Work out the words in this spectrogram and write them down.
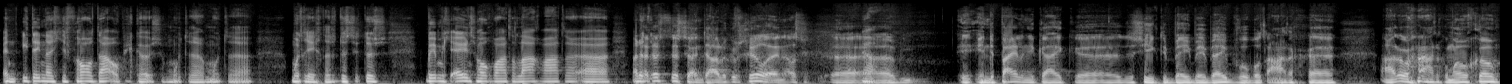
En ik denk dat je vooral daar op je keuze moet, moet, moet richten. Dus, dus ik ben het met je eens, hoogwater, laagwater. maar dat, Ja, dat, dat zijn duidelijke verschillen. En als ik eh, Ja. eh, in, de peilingen kijk, dan zie ik de BBB bijvoorbeeld aardig, aardig, aardig omhoog komen.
